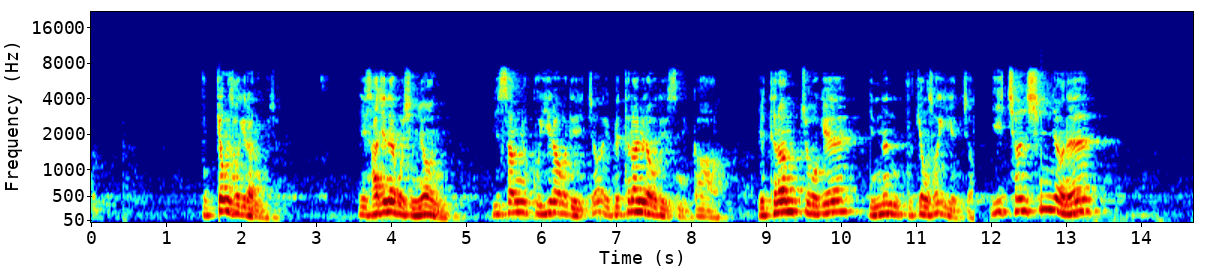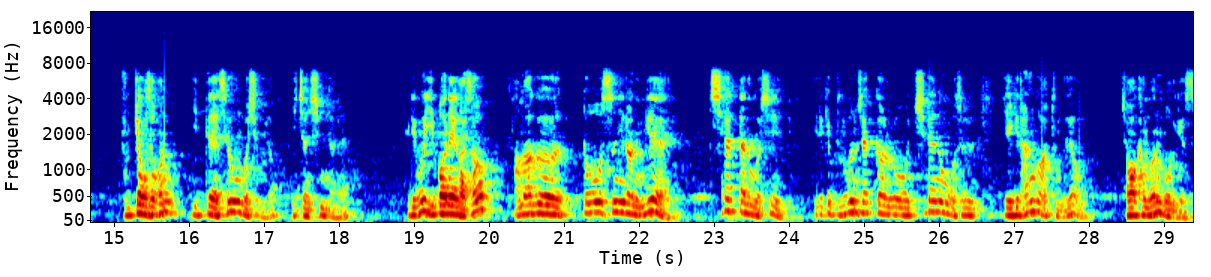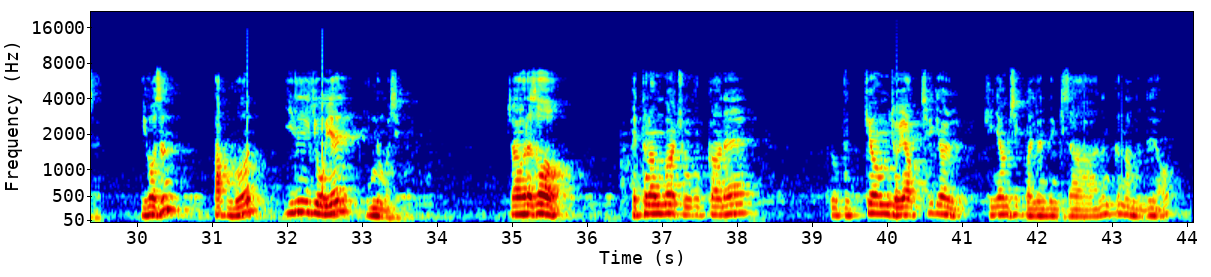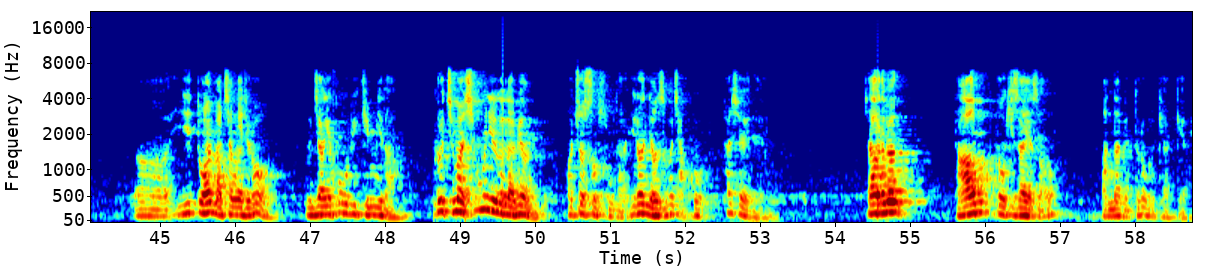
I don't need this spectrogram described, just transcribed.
국경석이라는 거죠. 이 사진에 보시면 13692라고 되어 있죠. 베트남이라고 되어 있으니까 베트남 쪽에 있는 국경석이겠죠. 2010년에 국경석은 이때 세운 것이고요. 2010년에. 그리고 이번에 가서 아마 그 또슨이라는 게 칠했다는 것이 이렇게 붉은 색깔로 칠해놓은 것을 얘기를 하는 것 같은데요. 정확한 거는 모르겠어요. 이것은 박무원 1교에 있는 것이고. 자, 그래서 베트남과 중국 간의 그 국경 조약 체결 기념식 관련된 기사는 끝났는데요. 어, 이 또한 마찬가지로 문장의 호흡이 깁니다. 그렇지만 신문 읽으려면 어쩔 수 없습니다. 이런 연습을 자꾸 하셔야 돼요. 자, 그러면 다음 또 기사에서 만나 뵙도록 그렇게 할게요.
